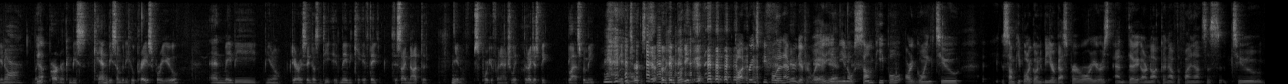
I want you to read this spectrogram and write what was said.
You know, Yeah. like Yeah. a partner can be can be somebody who prays for you, and maybe you know, dare I say, doesn't de- maybe if they decide not to, you know, support you financially. Did I just speak blasphemy in terms of MPD? God brings people in every different way. Yeah, And, you know, some people are going to, some people are going to be your best prayer warriors and they are not going to have the finances to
